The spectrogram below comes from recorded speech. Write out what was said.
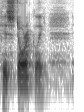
historically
